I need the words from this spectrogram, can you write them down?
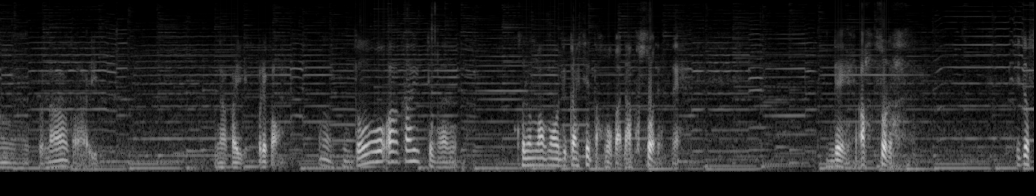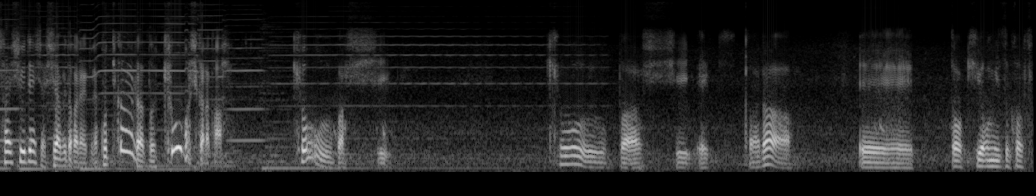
ーんと、長井。長井、これか。うん、どうあがいても、このまま折り返してた方が楽そうですね。で、あ、そうだ。一応最終電車調べとかないとね、こっちからだと京橋からか。京橋。京橋駅から、えー、っと、清水高速。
